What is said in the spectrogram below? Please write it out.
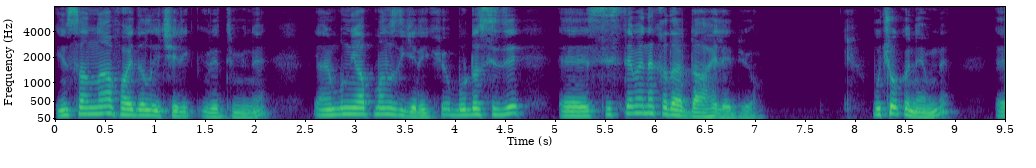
insanlığa faydalı içerik üretimini yani bunu yapmanız gerekiyor. Burada sizi e, sisteme ne kadar dahil ediyor? Bu çok önemli. E,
